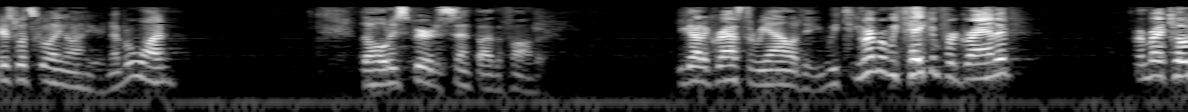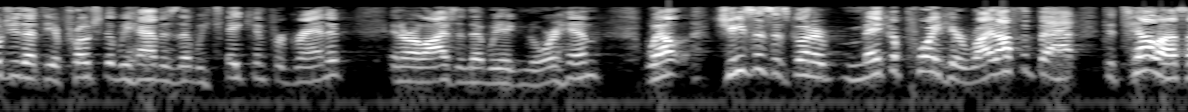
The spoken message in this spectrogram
Here's what's going on here. Number one, the Holy Spirit is sent by the Father. You got to grasp the reality. We, remember, we take Him for granted. Remember, I told you that the approach that we have is that we take Him for granted in our lives and that we ignore Him? Well, Jesus is going to make a point here right off the bat to tell us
